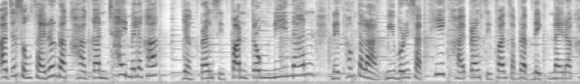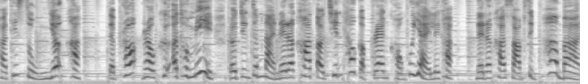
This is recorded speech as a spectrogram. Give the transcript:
อาจจะสงสัยเรื่องราคากันใช่ไหมล่ะคะ อย่างแปรงสีฟันตรงนี้นั้น ในท้องตลาดมีบริษัทที่ขายแปรงสีฟันสำหรับเด็กในราคาที่สูงเยอะค่ะ แต่เพราะเราคืออะโทมี่เราจึงจำหน่ายในราคาต่อชิ้นเท่ากับแปรงของผู้ใหญ่เลยค่ะ ในราคา 35 บาท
